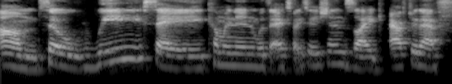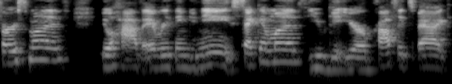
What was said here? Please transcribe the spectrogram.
Um, so we say coming in with expectations like after that first month, you'll have everything you need. Second month, you get your profits back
